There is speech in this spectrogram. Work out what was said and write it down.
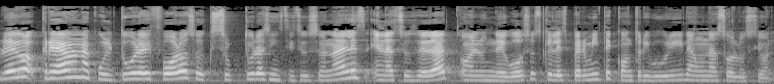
Luego, crear una cultura y foros o estructuras institucionales en la sociedad o en los negocios que les permite contribuir a una solución.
